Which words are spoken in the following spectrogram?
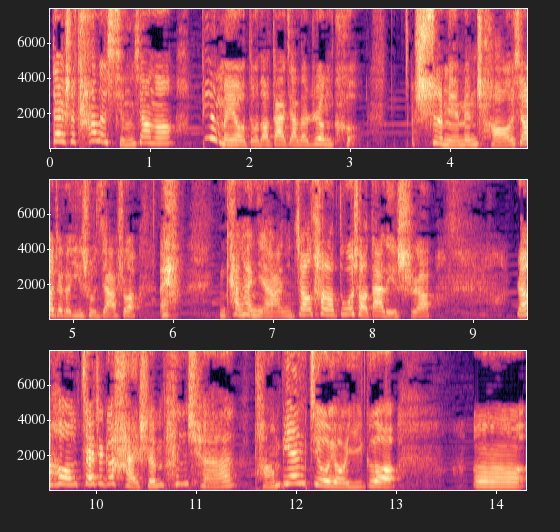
但是他的形象呢，并没有得到大家的认可。市民们嘲笑这个艺术家说：“哎呀，你看看你啊，你糟蹋了多少大理石！”然后在这个海神喷泉旁边就有一个，嗯，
